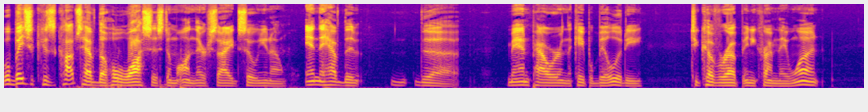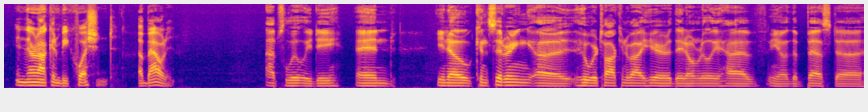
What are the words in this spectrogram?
Well, basically, because cops have the whole law system on their side, so you know, and they have the the manpower and the capability to cover up any crime they want, and they're not going to be questioned about it. Absolutely, D. And you know, considering uh, who we're talking about here, they don't really have you know the best uh,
